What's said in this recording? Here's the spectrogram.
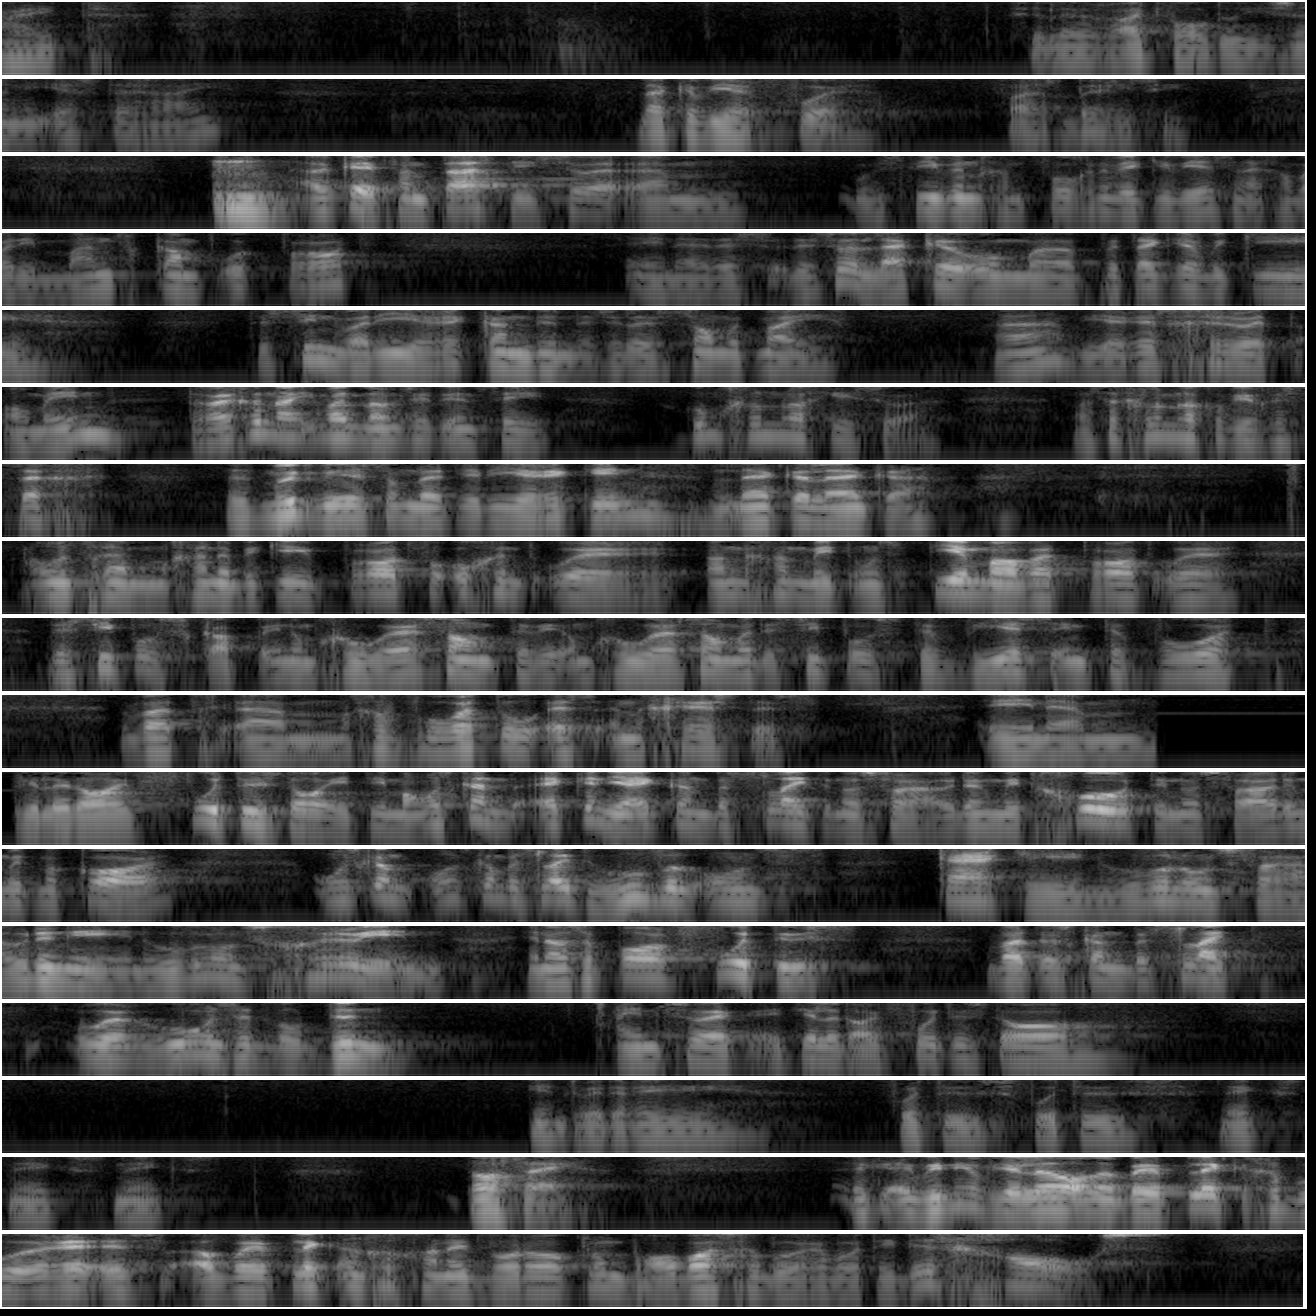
Right. Is julle right Waldo hier so in die eerste ry? Lekker weer voor. Vars berriesie. okay, fantasties. So ehm um, oom Steven gaan volgende week hier wees en hy gaan by die manskamp ook praat. En uh, dis dis so lekker om uh, partykeer 'n bietjie te sien wat die Here kan doen as jy saam met my. Hæ? Die Here is groot. Amen. Draai gou na iemand langs uit en sê, "Hoekom glimlag jy so?" Daar's 'n glimlag op jou gesig. Dit moet wees omdat jy die Here ken. Lekker, lekker. Ons gaan gaan 'n bietjie praat ver oggend oor aangaan met ons tema wat praat oor disippelskap en om gehoorsaam te wees, om gehoorsame disippels te wees en te word wat ehm um, gewortel is in Christus. En ehm um, julle daai fotos daai het, maar ons kan ek en jy kan besluit in ons verhouding met God en ons verhouding met mekaar. Ons kan ons kan besluit hoe wil ons kerk hê en hoe wil ons verhouding hê en hoe wil ons groei en en daar's 'n paar fotos wat ons kan besluit oor hoe ons dit wil doen. En so ek het julle daai fotos daar 1 2 3 fotos fotos next next next. Daar sê ek ek weet nie of julle al by 'n plek gebore is of by 'n plek ingegaan het waar daar 'n klomp babas gebore word nie. Dis chaos.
